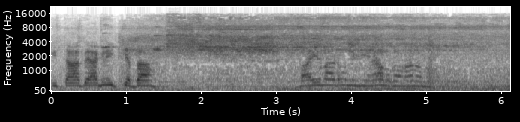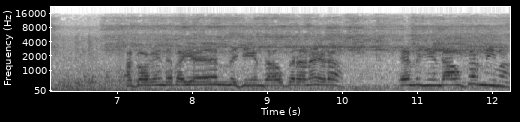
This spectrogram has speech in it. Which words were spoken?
ਕੀਤਾ ਪਿਆ ਕਿ ਨਹੀਂ ਚੱਬਾ। ਬਾਈ ਮਾਡਲ ਮਸ਼ੀਨਾਂ ਵਿਖਾਉਣਾ ਤੁਹਾਨੂੰ। ਅੱਗੋਂ ਕਹਿੰਦੇ ਬਾਈ ਇਹ ਮਸ਼ੀਨ ਦਾ ਔਗਰ ਆ ਨਾ ਜਿਹੜਾ, ਇਹ ਮਸ਼ੀਨ ਦਾ ਔਗਰ ਨਹੀਂ ਮਾ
